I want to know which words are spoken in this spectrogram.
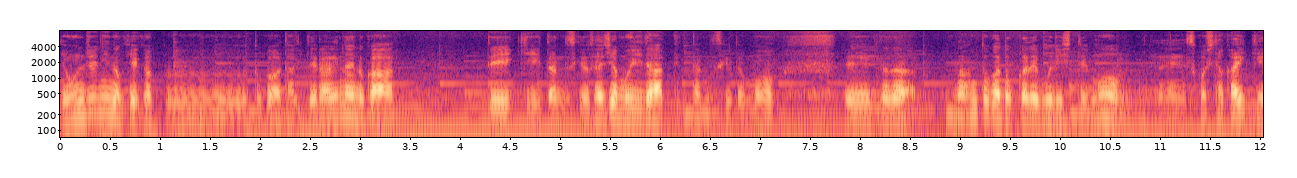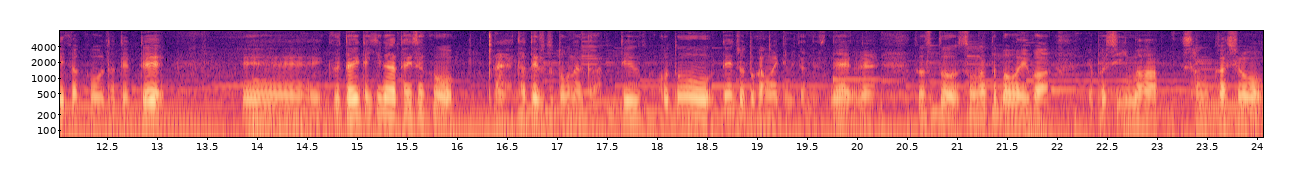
40人の計画とかは立てられないのかって聞いたんですけど最初は無理だって言ったんですけども、えー、ただなんとかどっかで無理してもえー、少し高い計画を立てて、えー、具体的な対策を立てるとどうなるかっていうことでちょっと考えてみたんですね。そうするとそうなった場合はやっぱし今3箇所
